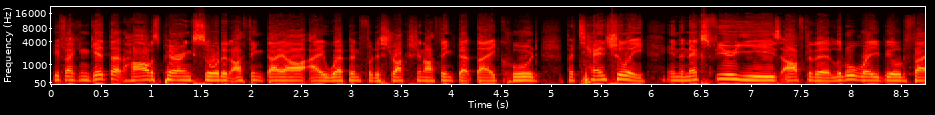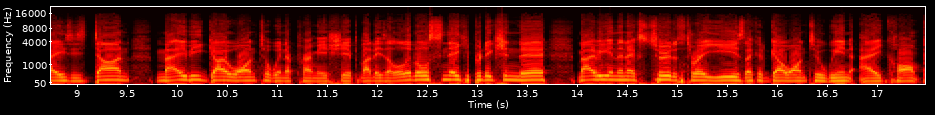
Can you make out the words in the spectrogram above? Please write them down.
If they can get that halves pairing sorted, I think they are a weapon for destruction. I think that they could potentially, in the next few years, after their little rebuild phase is done, maybe go on to win a premiership. That is a little sneaky prediction there. Maybe in the next two to three years, they could go on to win a comp.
